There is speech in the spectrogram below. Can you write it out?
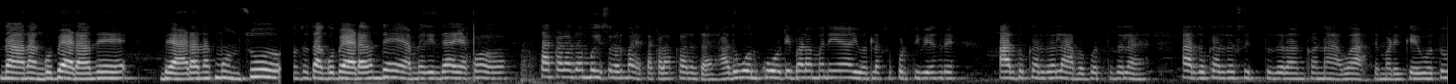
ನಾನು ಹಂಗೂ ಬೇಡ ಅಂದೆ. ಬೇಡ ಅನ್ನಕ್ಕೆ ಮುನ್ಸು. ಒಂದ್ಸತಿ ಹಂಗೂ ಬೇಡ ಅಂದೆ. ಆಮೇಲಿಂದ ಯಾಕೋ ತಗೊಳ್ಳೋದ ಮೈಸೂರಲ್ಲಿ ಮನೆ ತಗೊಳಕ್ಕಾಗದ ಅದು ಒಂದು ಕೋಟಿ ಬೇಡ ಮನೆ, ಐವತ್ತು ಲಕ್ಷ ಕೊಡ್ತೀವಿ ಅಂದರೆ ಅರ್ಧ ಕರ್ದ ಲಾಭ ಬರ್ತದಲ್ಲ ಅರ್ಧ ಅರ್ಧ ಸಿಗ್ತದಲ್ಲ ಅನ್ಕೊಂಡು ನಾವು ಆಸೆ ಮಾಡಿದ್ಕೆ ಇವತ್ತು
